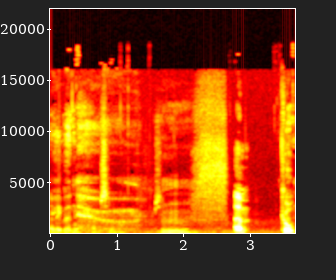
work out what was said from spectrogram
free, they but could. no. Um, cool.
